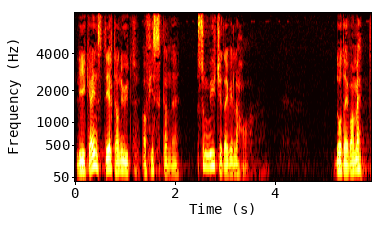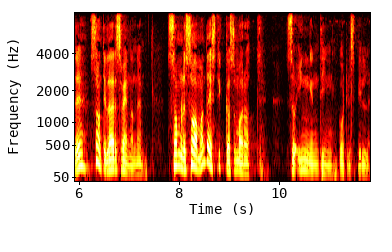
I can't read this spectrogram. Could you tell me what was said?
Likeens delte han ut av fiskene så mye de ville ha. Da de var mette, sa han til læresveinene, samle sammen de stykker som har att, så ingenting går til spille.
